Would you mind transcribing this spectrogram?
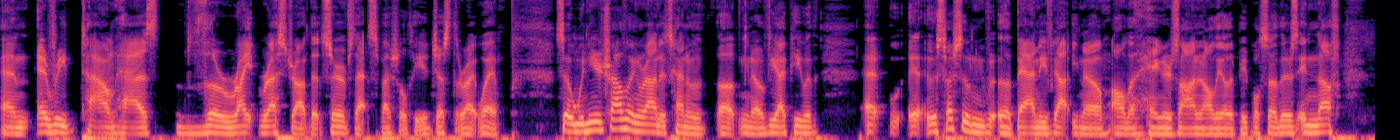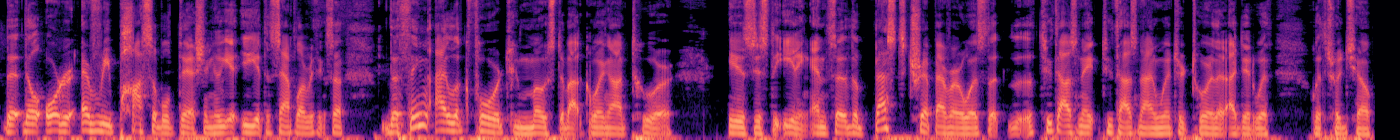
And every town has the right restaurant that serves that specialty just the right way. So when you're traveling around, it's kind of uh, you know VIP with, uh, especially when you've a band, you've got you know all the hangers on and all the other people. So there's enough that they'll order every possible dish, and you get you get to sample everything. So the thing I look forward to most about going on tour is just the eating. And so the best trip ever was the, the 2008, 2009 winter tour that I did with, with Chunqiu.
